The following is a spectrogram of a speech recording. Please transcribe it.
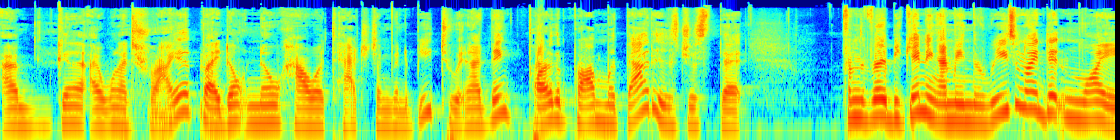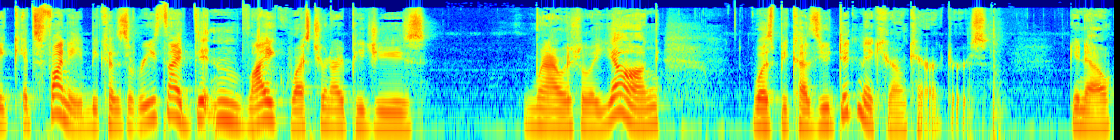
I'm gonna I want to try it, but I don't know how attached I'm going to be to it. And I think part of the problem with that is just that from the very beginning, I mean, the reason I didn't like it's funny because the reason I didn't like Western RPGs when I was really young was because you did make your own characters, you know,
